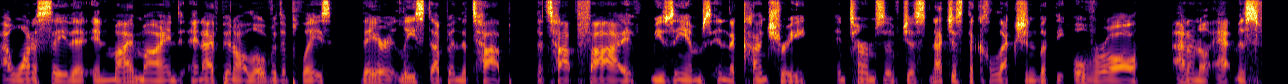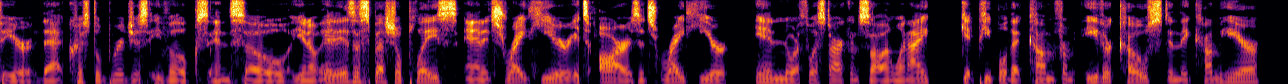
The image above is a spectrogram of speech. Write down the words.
I want to say that in my mind, and I've been all over the place, they are at least up in the top the top five museums in the country in terms of just not just the collection, but the overall, I don't know, atmosphere that Crystal Bridges evokes. And so, you know, it is a special place and it's right here. It's ours. It's right here in Northwest Arkansas. And when I get people that come from either coast and they come here,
